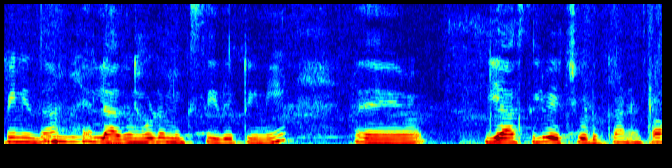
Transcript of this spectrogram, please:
പിന്നെ ഇതാ എല്ലാതും കൂടെ മിക്സ് ചെയ്തിട്ട് ഇനി ഗ്യാസിൽ വെച്ച് കൊടുക്കുകയാണ് കേട്ടോ.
